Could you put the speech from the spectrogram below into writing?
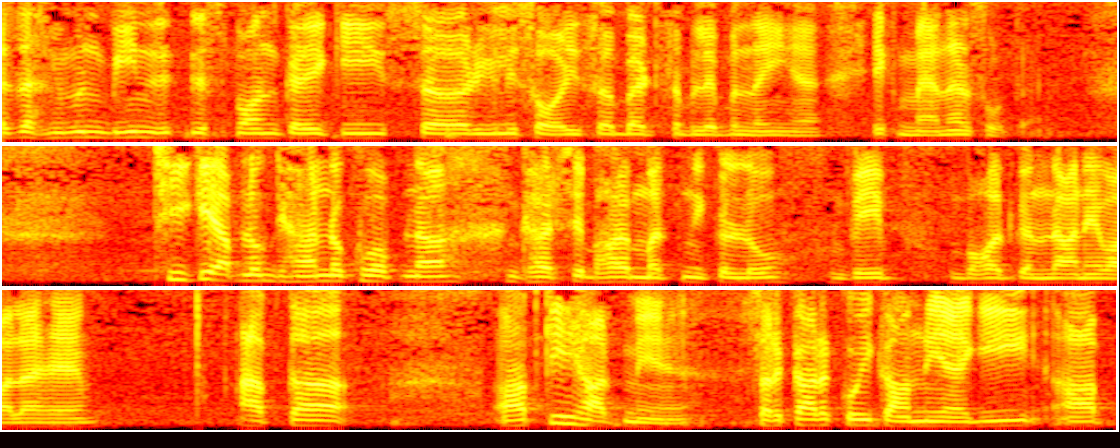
as a human being respond करे कि sir really sorry sir beds available नहीं है। एक मैनर्स होता है। ठीक है, आप लोग ध्यान रखो, अपना घर से बाहर मत निकलो। वेब बहुत गंदा आने वाला है। आपका, आपके ही हाथ में है। सरकार कोई काम नहीं आएगी, आप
